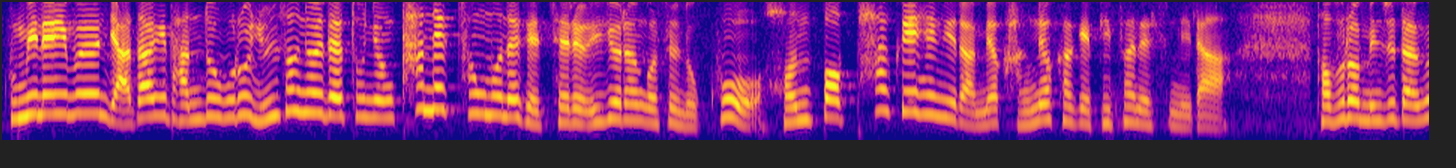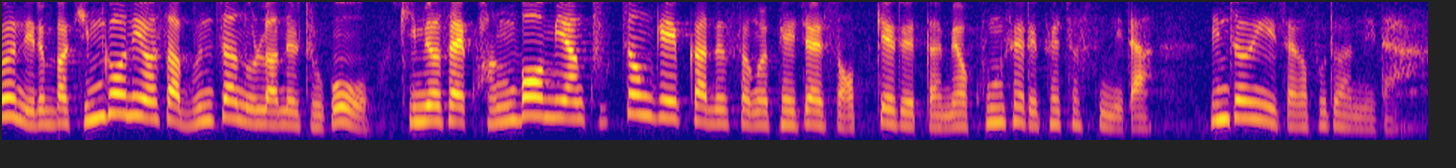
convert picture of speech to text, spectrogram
국민의힘은 야당이 단독으로 윤석열 대통령 탄핵 청문회 개최를 의결한 것을 놓고 헌법 파괴 행위라며 강력하게 비판했습니다. 더불어민주당은 이른바 김건희 여사 문자 논란을 두고 김 여사의 광범위한 국정 개입 가능성을 배제할 수 없게 됐다며 공세를 펼쳤습니다. 민정희 기자가 보도합니다.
